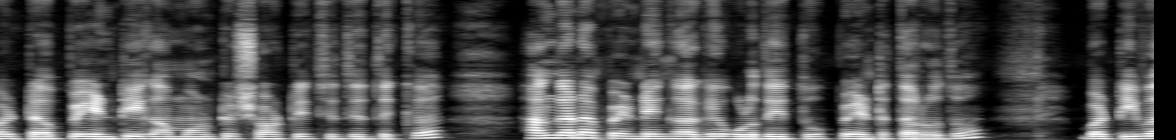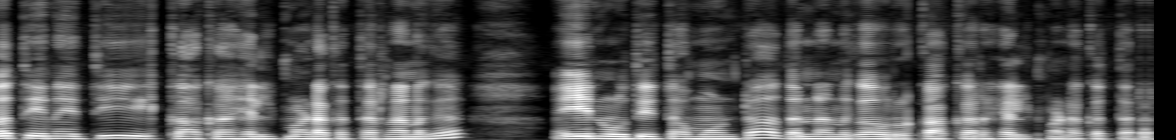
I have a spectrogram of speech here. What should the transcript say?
ಬಟ್ ಪೇಂಟಿಗೆ ಅಮೌಂಟ್ ಶಾರ್ಟೇಜ್ ಇದ್ದಿದ್ದಕ್ಕೆ ಹಂಗನ ಪೆಂಡಿಂಗ್ ಆಗಿ ಉಳ್ದಿತ್ತು ಪೇಂಟ್ ತರೋದು. ಬಟ್ ಇವತ್ತೇನೈತಿ ಕಾಕ ಹೆಲ್ಪ್ ಮಾಡಕತ್ತಾರ ನನಗೆ. ಏನು ಉಳ್ದಿತ್ತು ಅಮೌಂಟ್ ಅದನ್ನು ನನಗೆ ಅವರು ಕಾಕಾರ ಹೆಲ್ಪ್ ಮಾಡಕತ್ತಾರ.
